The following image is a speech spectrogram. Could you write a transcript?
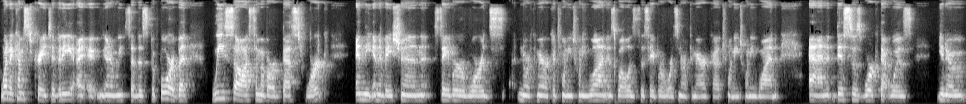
when it comes to creativity i you know we've said this before but we saw some of our best work in the innovation sabre awards north america 2021 as well as the sabre awards north america 2021 and this was work that was you know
